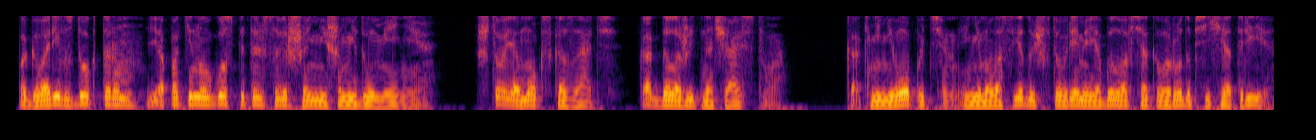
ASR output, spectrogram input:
Поговорив с доктором, я покинул госпиталь в совершеннейшем недоумении. Что я мог сказать? Как доложить начальству? Как ни неопытен и немалосведущ в то время я был во всякого рода психиатрии,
